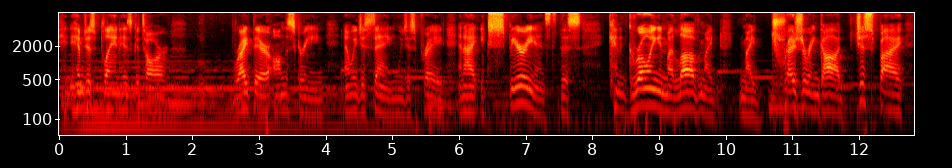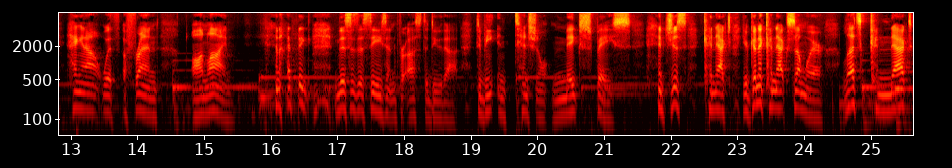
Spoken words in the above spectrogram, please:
him just playing his guitar right there on the screen. And we just sang, we just prayed. And I experienced this of growing in my love my, my treasuring God just by hanging out with a friend online. And I think this is a season for us to do that, to be intentional, make space, and just connect. You're going to connect somewhere. Let's connect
